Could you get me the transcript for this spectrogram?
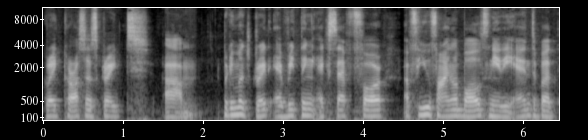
Great crosses, great um, pretty much great everything except for a few final balls near the end, but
